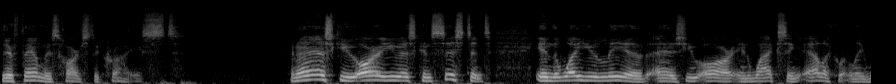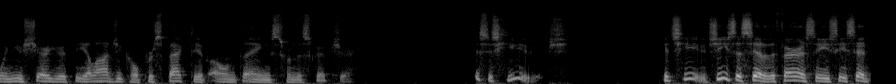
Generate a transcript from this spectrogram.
their family's hearts to Christ. And I ask you, are you as consistent in the way you live as you are in waxing eloquently when you share your theological perspective on things from the Scripture? This is huge. It's huge. Jesus said to the Pharisees, He said,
